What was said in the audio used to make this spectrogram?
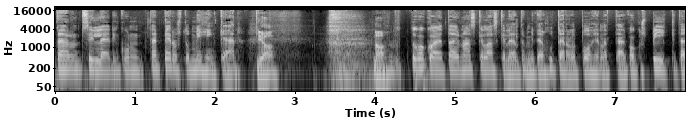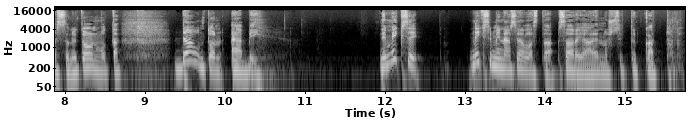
tämä on silleen niin kuin, tämä ei perustu mihinkään. Joo. No, Koko ajan tajun askel askeleelta, miten huteralla pohjalla tämä koko spiikki tässä nyt on, mutta Downton Abbey. Niin miksi, miksi minä sellaista sarjaa en ole sitten kattonut?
